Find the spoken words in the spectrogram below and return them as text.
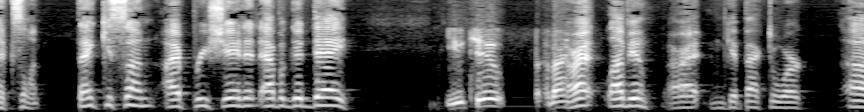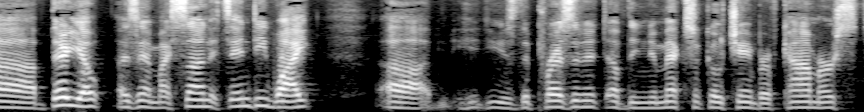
Excellent. Thank you, son. I appreciate it. Have a good day. You too. Bye-bye. All right. Love you. All right. And get back to work. Uh, there you go. As in my son, it's Indy White. Uh, he, he is the president of the New Mexico Chamber of Commerce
